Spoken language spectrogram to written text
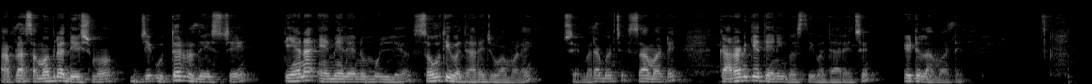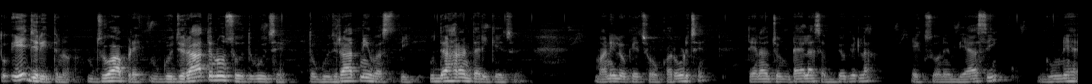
આપણા સમગ્ર દેશમાં જે ઉત્તર પ્રદેશ છે તેના એમએલએનું મૂલ્ય સૌથી વધારે જોવા મળે છે. બરાબર છે? શા માટે? કારણ કે તેની વસ્તી વધારે છે એટલા માટે. તો એ જ રીતના જો આપણે ગુજરાતનું શોધવું છે, તો ગુજરાતની વસ્તી ઉદાહરણ તરીકે છે. માની લો કે છ કરોડ છે, તેના ચૂંટાયેલા સભ્યો કેટલા? એકસો ને બ્યાસી ગુણ્યા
